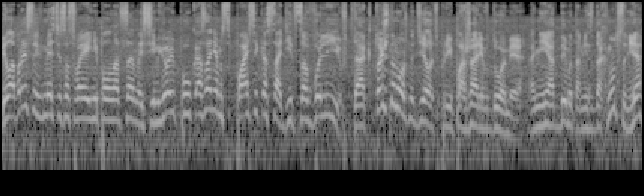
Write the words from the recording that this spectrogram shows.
Белобрысый вместе со своей неполноценной семьей по указаниям Спасика садится в лифт. Так точно можно делать при пожаре в доме? Они от дыма там не задохнутся, не?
